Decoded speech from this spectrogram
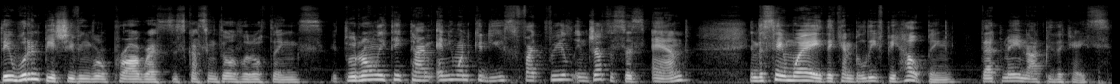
They wouldn't be achieving real progress discussing those little things. It would only take time anyone could use to fight real injustices, and, in the same way they can believe be helping, that may not be the case.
